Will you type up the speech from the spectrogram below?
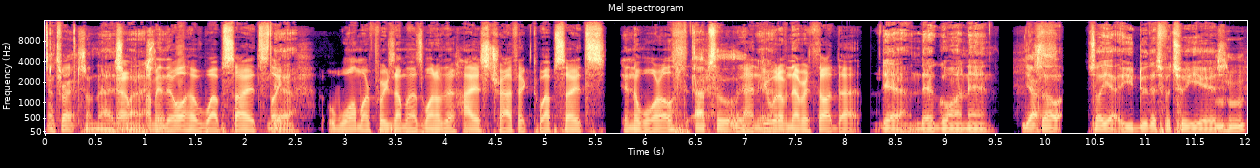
That's right. something I just Yeah, wanted to I mean, they all have websites. Like yeah, Walmart, for example, has one of the highest trafficked websites in the world, Absolutely. and you would have never thought that. yeah, and they're going in. Yeah. So so yeah, you do this for two years, Mhm.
